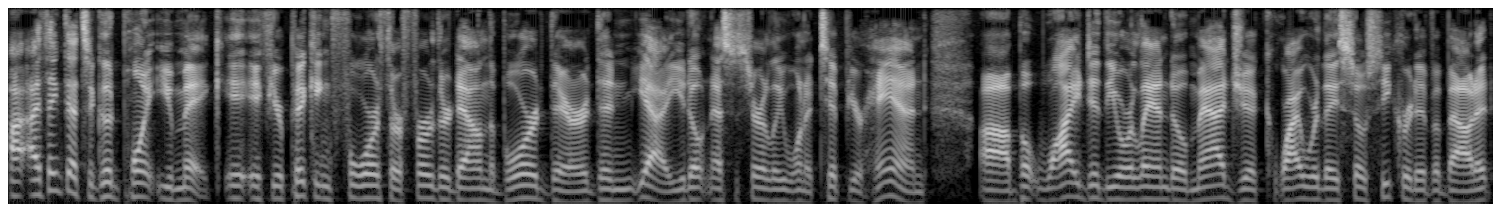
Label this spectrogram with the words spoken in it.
I think that's a good point you make. If you're picking fourth or further down the board there, then yeah, you don't necessarily want to tip your hand. Uh, but why did the Orlando Magic? Why were they so secretive about it?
